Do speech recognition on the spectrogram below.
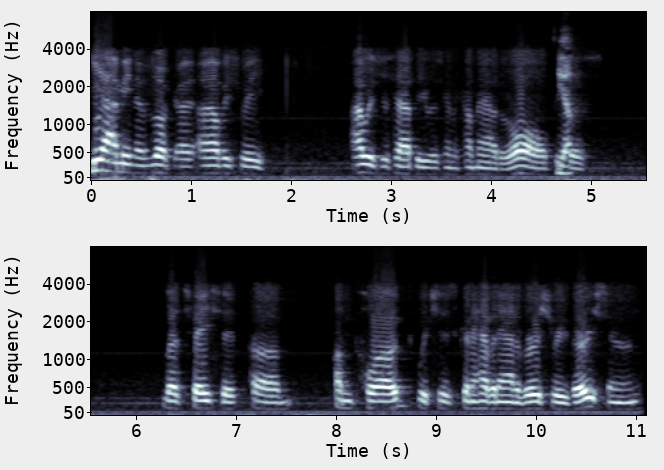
Yeah, I mean, uh, look, I, obviously, I was just happy it was going to come out at all because, yep. let's face it, um, Unplugged, which is going to have an anniversary very soon,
